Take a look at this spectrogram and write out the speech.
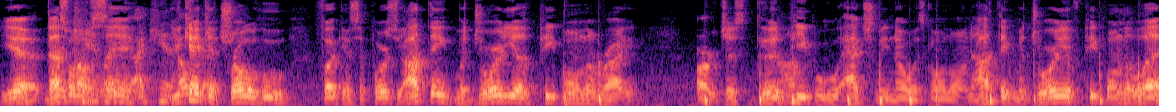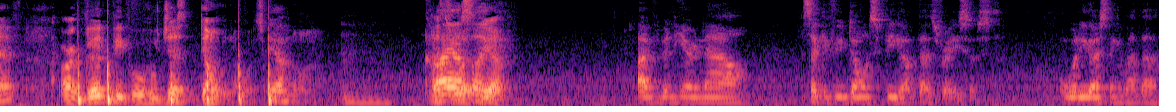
Yeah that's I what i'm can't, like, saying I can't. you help can't that. control who fucking supports you i think majority of people on the right are just good Uh-huh. people who actually know what's going on. And I think majority of people on the left are good people who just don't know what's going Yeah. on. Could I ask, what, like, yeah. I've been here now. It's like if you don't speak up, that's racist. What do you guys think about that?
